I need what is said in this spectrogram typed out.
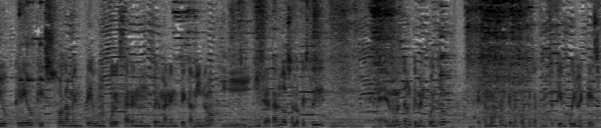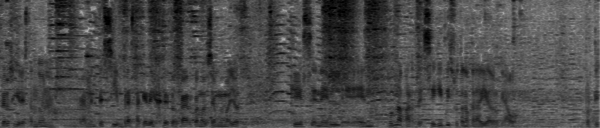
yo creo que solamente uno puede estar en un permanente camino y, y tratando, o sea, lo que estoy el momento en el que me encuentro es el momento en el que me encuentro hace mucho tiempo y en el que espero seguir estando realmente siempre hasta que deje de tocar cuando sea muy mayor, que es en el, por una parte, seguir disfrutando cada día de lo que hago, porque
